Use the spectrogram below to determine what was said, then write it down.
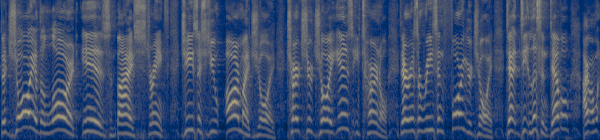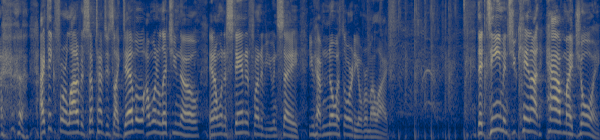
The joy of the Lord is my strength. Jesus, you are my joy. Church, your joy is eternal. There is a reason for your joy. De- de- listen, devil, I, I, I think for a lot of us, sometimes it's like, devil, I want to let you know, and I want to stand in front of you and say, you have no authority over my life. That demons, you cannot have my joy.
